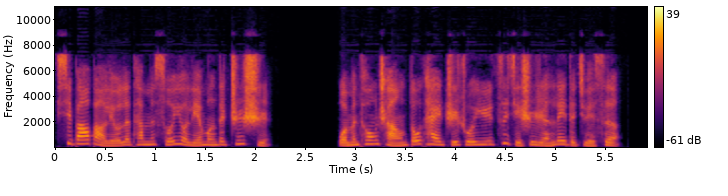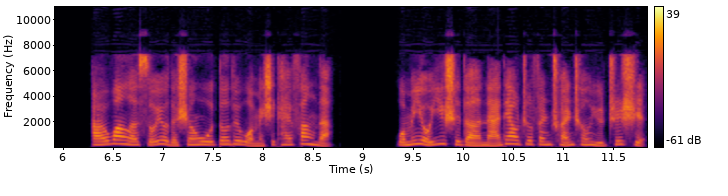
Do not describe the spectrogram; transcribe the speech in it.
细胞保留了他们所有联盟的知识。我们通常都太执着于自己是人类的角色，而忘了所有的生物都对我们是开放的。我们有意识的拿掉这份传承与知识，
